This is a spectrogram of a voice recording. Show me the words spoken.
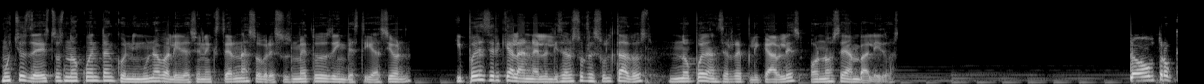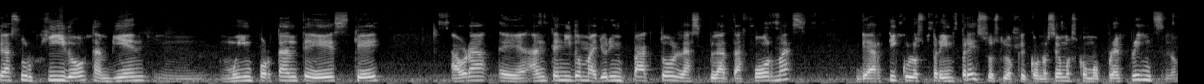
muchos de estos no cuentan con ninguna validación externa sobre sus métodos de investigación y puede ser que al analizar sus resultados no puedan ser replicables o no sean válidos. Lo otro que ha surgido también mm, muy importante es que ahora eh, han tenido mayor impacto las plataformas de artículos preimpresos, lo que conocemos como preprints, ¿no?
